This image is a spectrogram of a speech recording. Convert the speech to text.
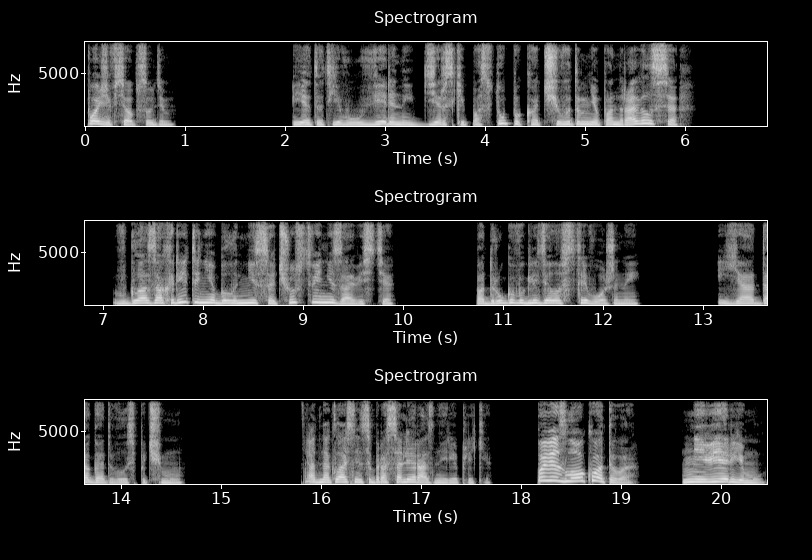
«Позже все обсудим». И этот его уверенный, дерзкий поступок от чего-то мне понравился — в глазах Риты не было ни сочувствия, ни зависти. Подруга выглядела встревоженной. Я догадывалась, почему. Одноклассницы бросали разные реплики. «Повезло Котова! Не верь ему!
